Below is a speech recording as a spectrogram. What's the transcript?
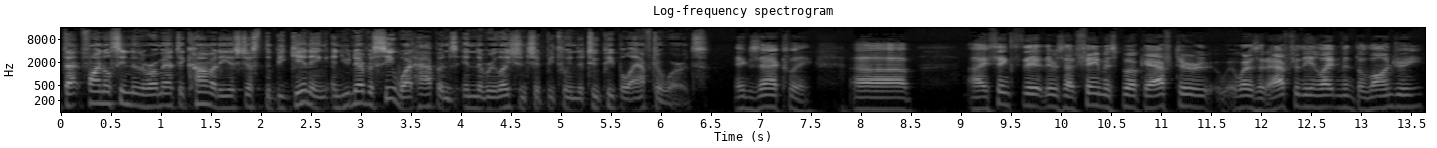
that final scene in the romantic comedy is just the beginning, and you never see what happens in the relationship between the two people afterwards. Exactly. Uh, I think that there's that famous book after what is it? After the Enlightenment, the Laundry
